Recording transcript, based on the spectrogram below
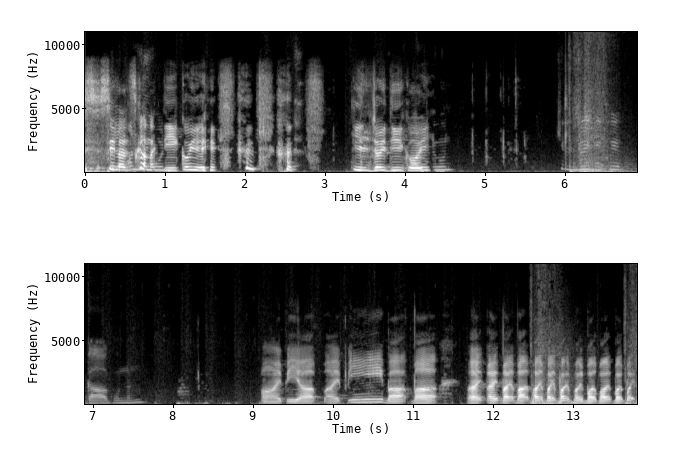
Si Lance ka Ano yun? nag-decoy eh. Killjoy decoy. Ano yun? Killjoy, di ko yung gago nun. IP up, IP, ba, ba, bye, bye, bye, bye, bye, bye, bye, bye, bye, bye, bye, bye.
